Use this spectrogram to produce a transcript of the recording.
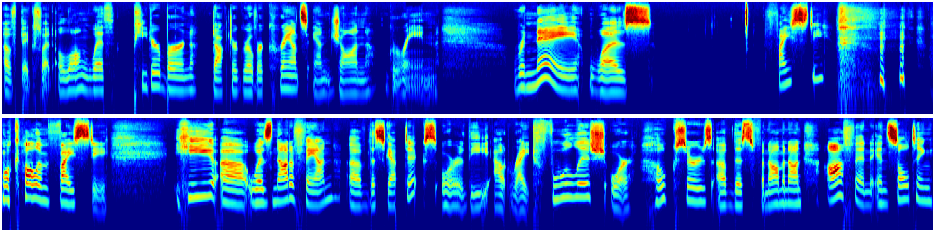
of Bigfoot, along with Peter Byrne, Dr. Grover Krantz, and John Green. Rene was feisty. we'll call him feisty. He uh, was not a fan of the skeptics or the outright foolish or hoaxers of this phenomenon, often insulting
